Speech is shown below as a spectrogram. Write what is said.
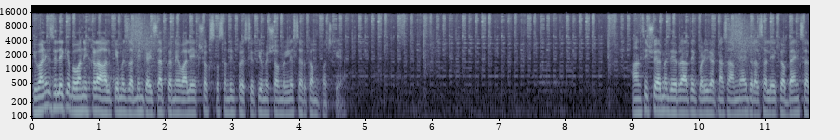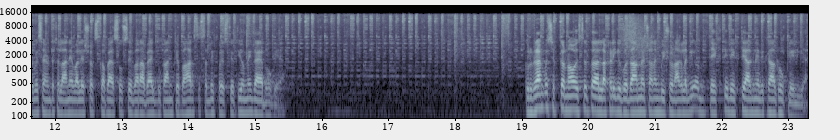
भिवानी ज़िले के भवानी खड़ा हल्के में ज़मीन का हिसाब करने वाले एक शख्स को संदिग्ध परिस्थितियों में शव मिलने से हड़कंप मच गया। हांसी शहर में देर रात एक बड़ी घटना सामने आई। दरअसल एक बैंक सर्विस सेंटर चलाने वाले शख्स का पैसों से भरा बैग दुकान के बाहर से संदिग्ध परिस्थितियों में गायब हो गया। गुरुग्राम के सेक्टर नौ स्थित लकड़ी के गोदाम में अचानक भीषण आग लगी और देखते देखते आग ने विकराल रूप ले लिया।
